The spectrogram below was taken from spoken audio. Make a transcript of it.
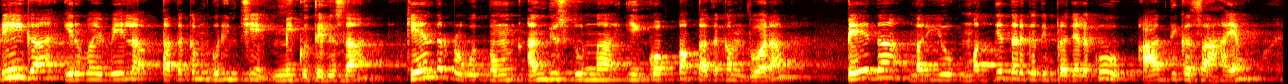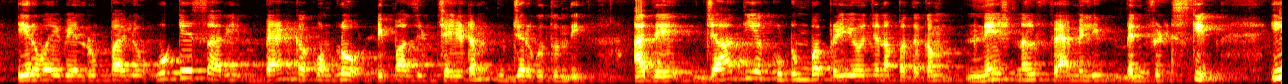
ఫ్రీగా ఇరవై వేల పథకం గురించి మీకు తెలుసా? కేంద్ర ప్రభుత్వం అందిస్తున్న ఈ గొప్ప పథకం ద్వారా పేద మరియు మధ్యతరగతి ప్రజలకు ఆర్థిక సహాయం ఇరవై వేల రూపాయలు ఒకేసారి బ్యాంక్ అకౌంట్లో డిపాజిట్ చేయడం జరుగుతుంది. అదే జాతీయ కుటుంబ ప్రయోజన పథకం నేషనల్ ఫ్యామిలీ బెనిఫిట్ స్కీమ్. ఈ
